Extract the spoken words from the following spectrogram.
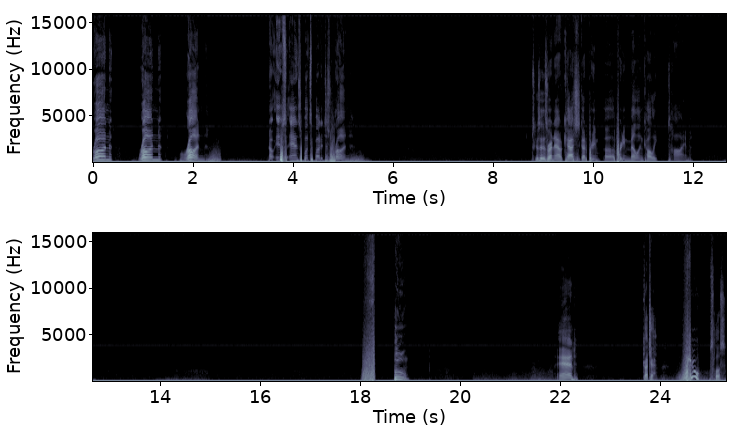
Run, run, run. No ifs, ands, buts about it, just run. I'm just gonna say this right now. Cash has got a pretty, uh, pretty melancholy time. Boom. And gotcha. Phew, that's close.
